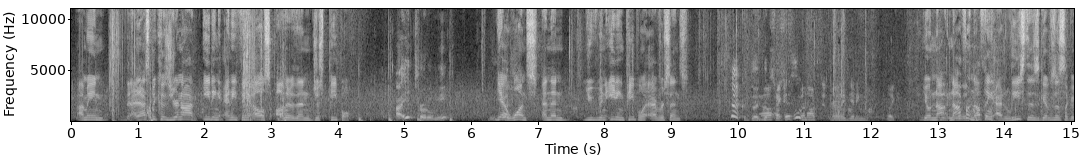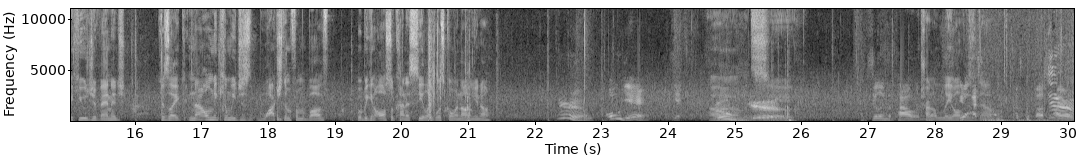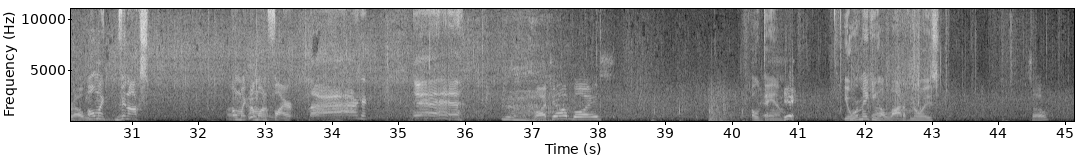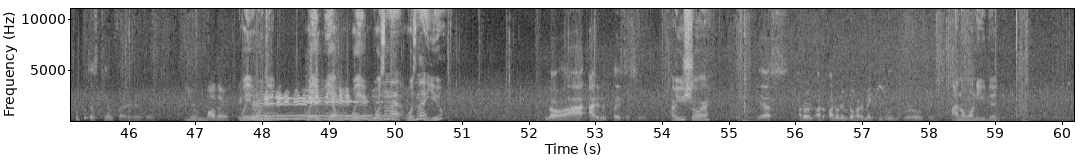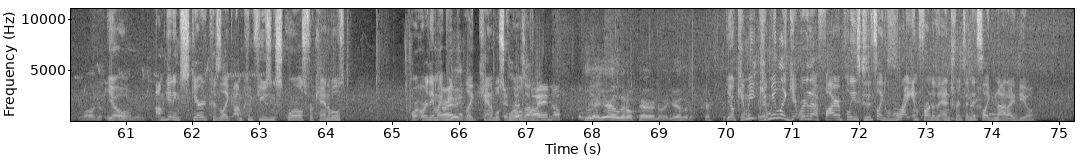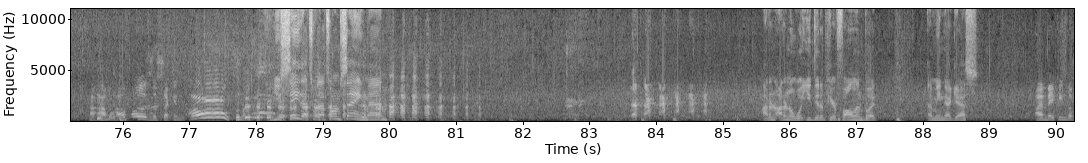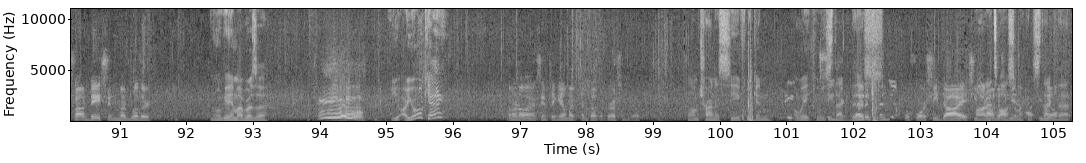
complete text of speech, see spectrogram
I mean, th- that's because you're not eating anything else other than just people. I eat turtle meat. Yeah, fish. once, and then you've been eating people ever since. Yeah, because they're No, good I guess. Vinox is really getting like. Yo, not not for nothing. At least this gives us like a huge advantage, because like not only can we just watch them from above, but we can also kind of see like what's going on. You know? Yeah. Oh yeah. Yeah. Uh, let's see. I'm feeling the power. Trying to lay all Yeah, this I- down. Us IRL, Oh my, Vinox! Oh my, I'm on fire. Ah, yeah. Watch out, boys. Oh damn. Yo, we're making a lot of noise. So, Who put this campfire here, bro? your mother. Wait, who did? Wait, yeah, wait. Wasn't that wasn't that you? No, I, I didn't place this here. Are you sure? Yes. I don't, I don't I don't even know how to make these. I'm just real with you. I know one of you did. Well, I guess we're Yo. I'm getting scared because like I'm confusing squirrels for cannibals. Or, or they might All be right. like cannibal Is this squirrels. I high don't. enough for Yeah, you're a little paranoid. You're a little paranoid. Yo, can we can we like get rid of that fire, please? Because it's like right in front of the entrance, and it's like not ideal. How, how, tall is the second? Oh! You see, that's what that's what I'm saying, man. I don't I don't know what you did up here, Fallen, but I mean, I guess. I'm making the foundation, my brother. Okay, my brother. Are you, are you okay? I don't know, actually. I'm taking out my pent up aggression, bro. Well, I'm trying to see if we can. Oh wait, can we See, stack this? Before she died, she Oh, that's promised me awesome. I can stack meal, that.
